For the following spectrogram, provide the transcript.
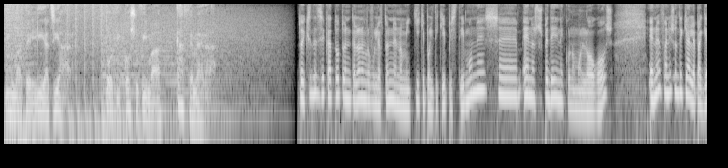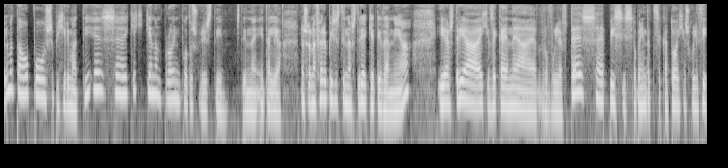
βήμα.gr. Το δικό σου βήμα κάθε μέρα. Το 60% των Ιταλών Ευρωβουλευτών είναι νομικοί και πολιτικοί επιστήμονες. Ε, Ένας στους πέντε είναι οικονομολόγος. Ενώ εμφανίζονται και άλλα επαγγέλματα όπως επιχειρηματίες ε, και έχει και έναν πρώην ποδοσφαιριστή στην ε, Ιταλία. Να σου αναφέρω επίσης την Αυστρία και τη Δανία. Η Αυστρία έχει 19 ευρωβουλευτές, επίσης το 50% έχει ασχοληθεί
